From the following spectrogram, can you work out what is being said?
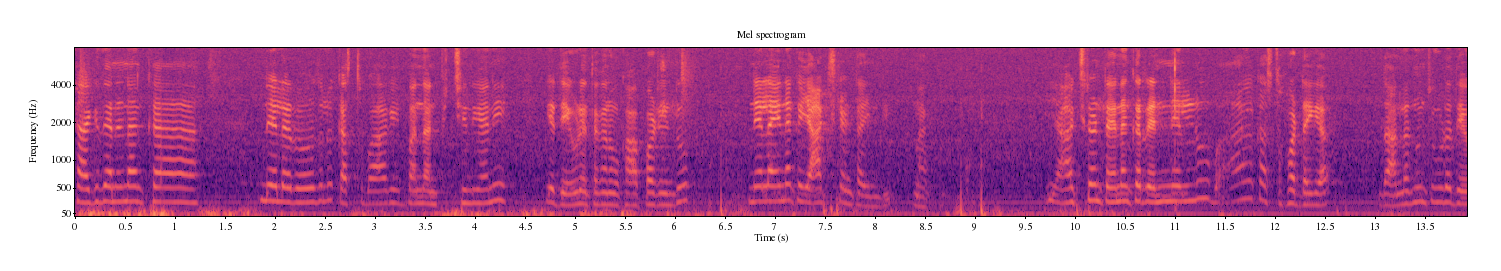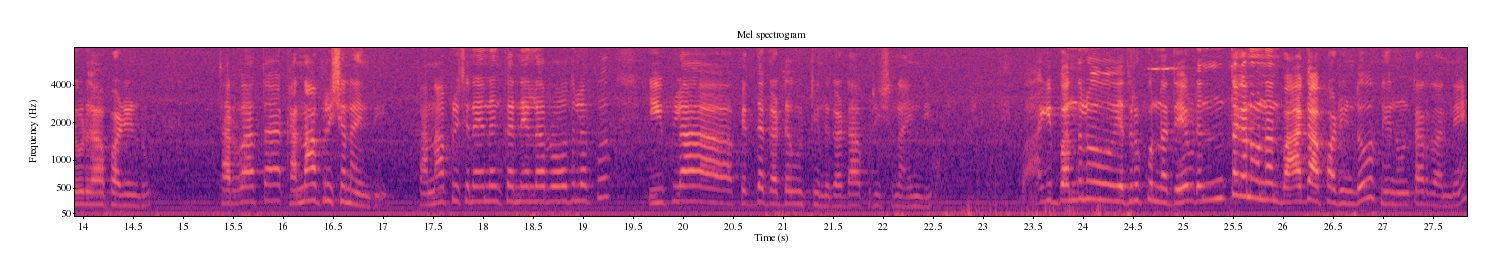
కాకిదన్నాక నెల రోజులు కష్ట బాగా ఇబ్బంది అనిపించింది కానీ ఇక దేవుడు ఎంతగానో కాపాడిండు. నెల అయినాక యాక్సిడెంట్ అయింది నాకు. ఈ యాక్సిడెంట్ అయినాక రెండు నెలలు బాగా కష్టపడ్డా ఇక. దానిలో నుంచి కూడా దేవుడు కాపాడిండు. తర్వాత కన్నాపరేషన్ అయింది. కన్నాపరేషన్ అయినాక నెల రోజులకు ఈప్లా పెద్ద గడ్డ పుట్టింది గడ్డ ఆపరేషన్ అయింది. బాగా ఇబ్బందులు ఎదుర్కొన్న దేవుడు ఎంతగానో నన్ను బాగా కాపాడిండు. నేను ఉంటారు దాన్ని.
